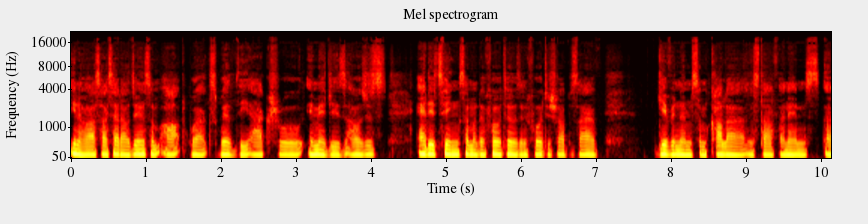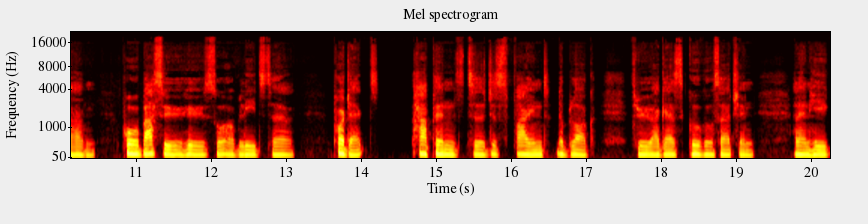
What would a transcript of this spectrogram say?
you know, as I said, I was doing some artworks with the actual images. I was just editing some of the photos in Photoshop as I've given them some color and stuff. And then um, Paul Basu, who sort of leads the project, happened to just find the blog through, I guess, Google searching. And then he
